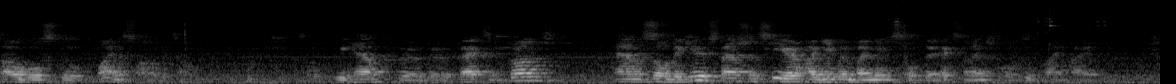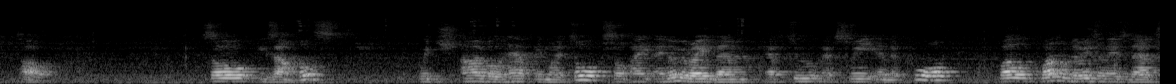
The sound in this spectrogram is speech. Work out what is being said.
tau goes to minus 1 over tau. So we have the, facts in front. And so the Q expansions here are given by means of the exponential of 2 pi i tau. So examples, which I will have in my talk. So I enumerate them F2, F3, and F4. Well, one of the reasons is that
